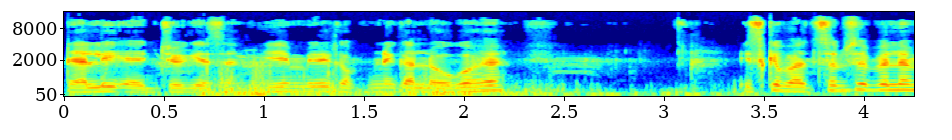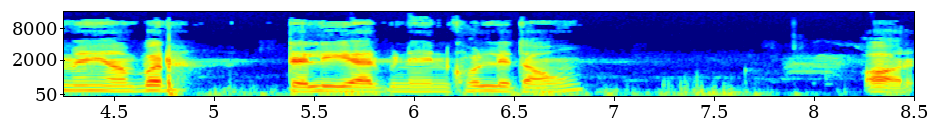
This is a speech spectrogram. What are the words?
Tally education ये मेरी कंपनी का लोगो है। इसके बाद सबसे पहले मैं यहाँ पर Tally E R P nine खोल लेता हूँ। और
